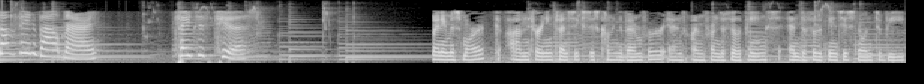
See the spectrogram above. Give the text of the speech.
Something about Mary. Take us to us. My name is Mark. I'm turning 26 this coming November, and I'm from the Philippines. And the Philippines is known to be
